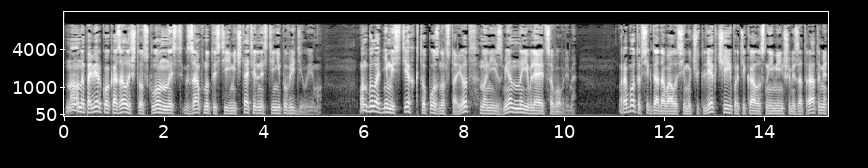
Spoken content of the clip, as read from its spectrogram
Но на поверку оказалось, что склонность к замкнутости и мечтательности не повредила ему. Он был одним из тех, кто поздно встает, но неизменно является вовремя. Работа всегда давалась ему чуть легче и протекала с наименьшими затратами,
